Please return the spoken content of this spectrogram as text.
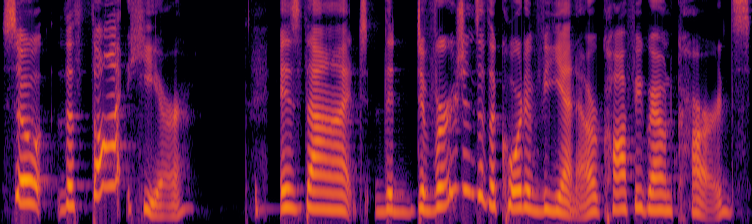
So the thought here is that the diversions of the court of Vienna or coffee ground cards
